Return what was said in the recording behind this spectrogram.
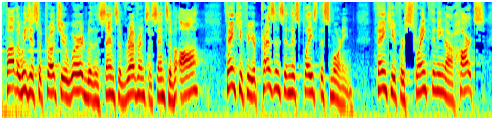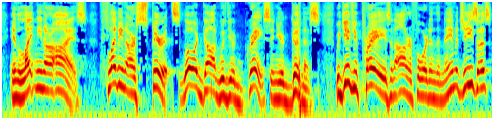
Father, we just approach your word with a sense of reverence, a sense of awe. Thank you for your presence in this place this morning. Thank you for strengthening our hearts, enlightening our eyes, flooding our spirits, Lord God, with your grace and your goodness. We give you praise and honor for it in the name of Jesus.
